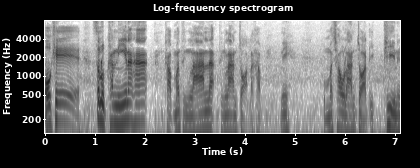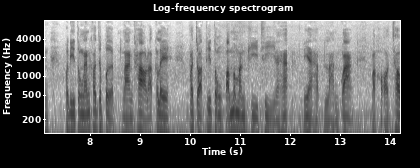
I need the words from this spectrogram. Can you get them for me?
โอเค สรุปคันนี้นะฮะ ขับมาถึงร้านแล้ว ถึงลานจอดแล้วครับ นี่ ผมมาเช่าลานจอดอีกที่หนึ่ง พอดีตรงนั้นเขาจะเปิดลานข้าวแล้ว ก็เลยมาจอดที่ตรงปั๊มน้ำมันพีทีนะฮะ เนี่ยครับลานกว้าง มาขอเช่า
